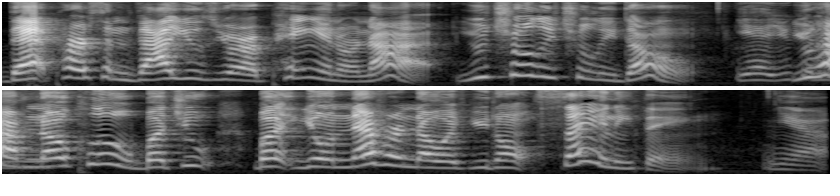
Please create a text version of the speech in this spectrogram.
that person values your opinion or not. You truly, truly don't. Yeah, you, You have only- no clue, but you but you'll never know if you don't say anything. Yeah.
